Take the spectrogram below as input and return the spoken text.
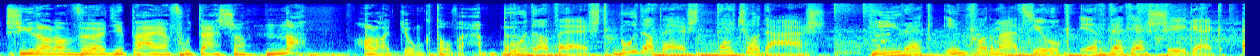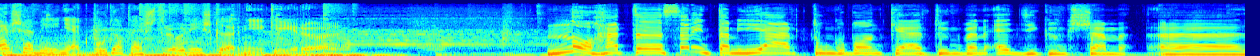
síralom völgyi pályafutása. Na, haladjunk tovább. Budapest, Budapest, te csodás! Hírek, információk, érdekességek, események Budapestről és környékéről. No, hát szerintem jártunkban, keltünkben egyikünk sem uh,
